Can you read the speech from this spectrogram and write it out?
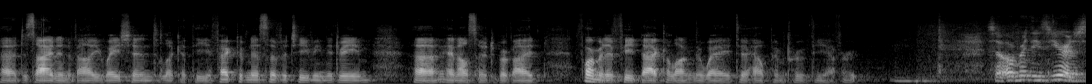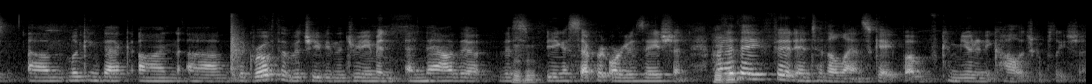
uh, design an evaluation to look at the effectiveness of achieving the dream uh, and also to provide formative feedback along the way to help improve the effort. So over these years, um, looking back on um, the growth of Achieving the Dream and, and now the, this mm-hmm. being a separate organization, how mm-hmm. do they fit into the landscape of community college completion?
